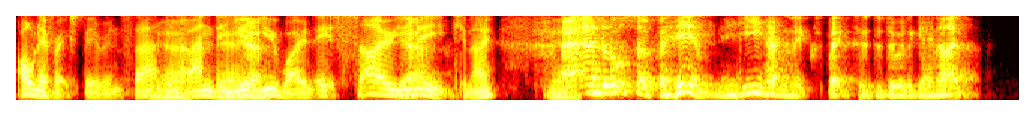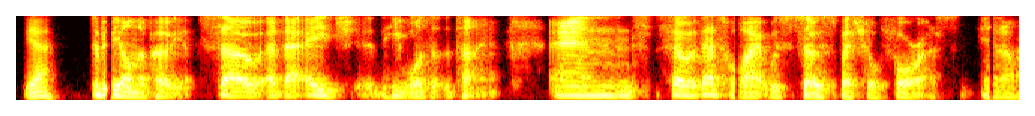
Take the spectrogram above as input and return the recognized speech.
I'll never experience that. Yeah. You know, Andy, yeah. you you won't. It's so unique. You know, and also for him, he hadn't expected to do it again either. Yeah, to be on the podium. So at that age he was at the time, and so that's why it was so special for us. You know,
